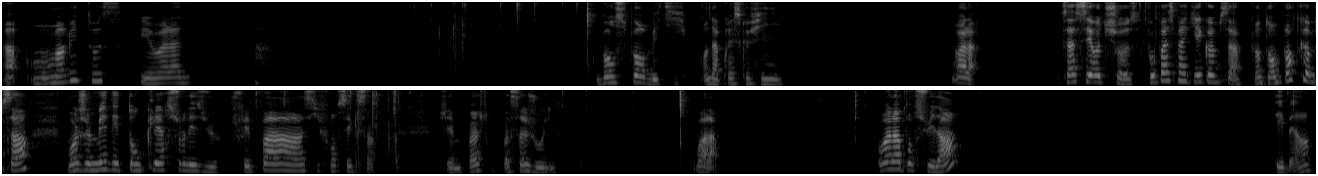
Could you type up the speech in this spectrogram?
Ah, mon mari tousse. Il est malade. Bon sport, Betty. On a presque fini. Voilà. Ça, c'est autre chose. Il faut pas se maquiller comme ça. Quand on porte comme ça, moi, je mets des tons clairs sur les yeux. Je fais pas si foncé que ça. J'aime pas, je trouve pas ça joli. Voilà. Voilà pour celui-là. Eh bien.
